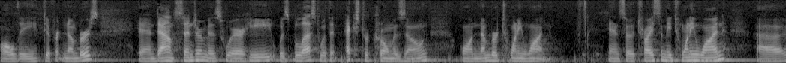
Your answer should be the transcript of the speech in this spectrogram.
all the different numbers. And Down syndrome is where he was blessed with an extra chromosome on number 21. And so trisomy 21 uh,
